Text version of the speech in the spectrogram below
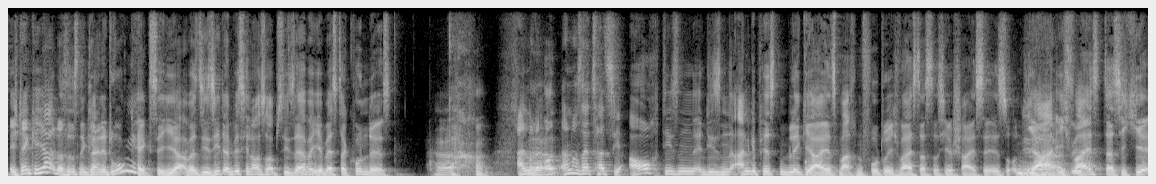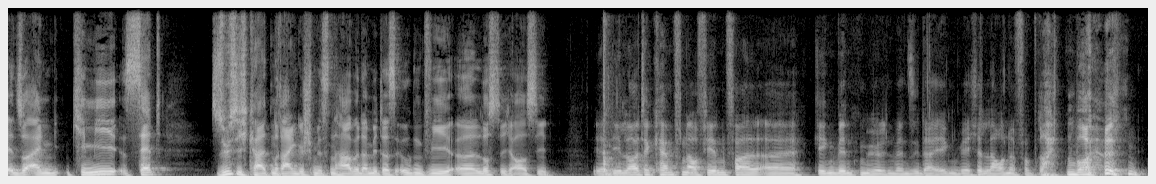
ich denke ja, das ist eine kleine Drogenhexe hier, aber sie sieht ein bisschen aus, als ob sie selber ihr bester Kunde ist. Andere, und andererseits hat sie auch diesen, diesen angepissten Blick, ja, jetzt mach ein Foto, ich weiß, dass das hier scheiße ist. Und ja, Ja, ich weiß, dass ich hier in so ein Chemie-Set Süßigkeiten reingeschmissen habe, damit das irgendwie äh, lustig aussieht. Ja, die Leute kämpfen auf jeden Fall äh, gegen Windmühlen, wenn sie da irgendwelche Laune verbreiten wollen.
